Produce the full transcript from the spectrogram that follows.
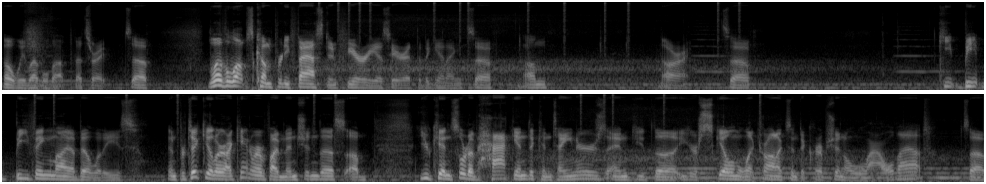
Oh, we leveled up. That's right. So, level ups come pretty fast and furious here at the beginning. So, um, alright. So, keep be beefing my abilities. In particular, I can't remember if I mentioned this. Um, you can sort of hack into containers, and you, the your skill in electronics and decryption allow that. So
